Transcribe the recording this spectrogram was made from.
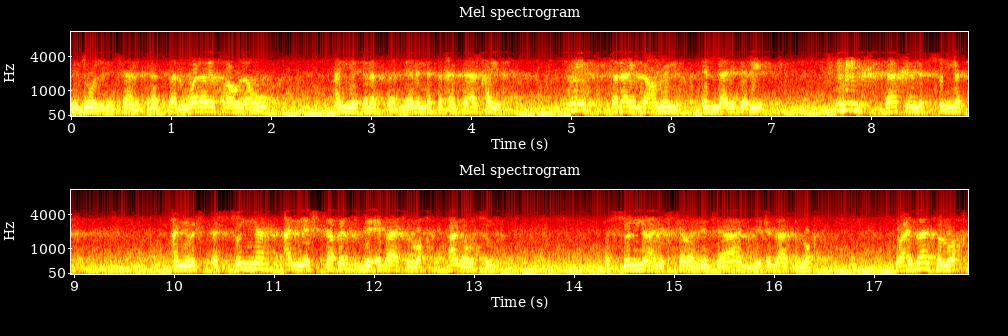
يجوز الإنسان يتنفل ولا يكره له أن يتنفل لأن النفل فعل خير فلا يمنع منه إلا لدليل. لكن السنة أن السنة أن يشتغل بعبادة الوقت. هذا هو السنة. السنة أن يشتغل الإنسان بعبادة الوقت. وعبادة الوقت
